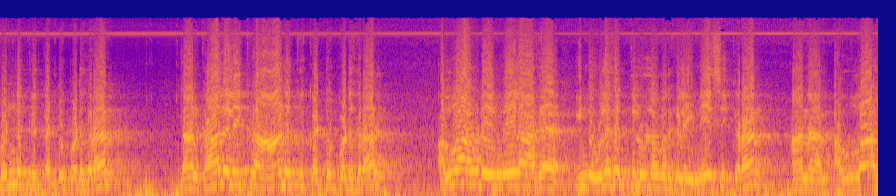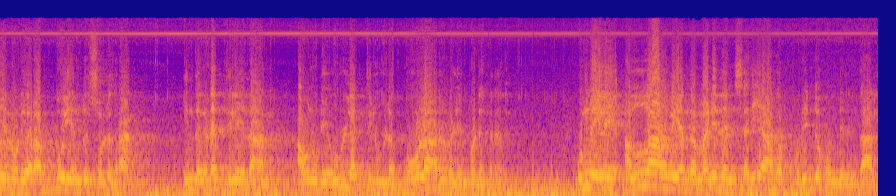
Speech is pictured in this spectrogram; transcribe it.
பெண்ணுக்கு கட்டுப்படுகிறான் தான் காதலிக்கிற ஆணுக்கு கட்டுப்படுகிறாள் அல்லாஹுடைய மேலாக இந்த உலகத்தில் உள்ளவர்களை நேசிக்கிறான் ஆனால் அல்லாஹ் என்னுடைய ரப்பு என்று சொல்லுகிறான். இந்த இடத்திலே தான் அவனுடைய உள்ளத்தில் உள்ள கோளாறு வெளிப்படுகிறது. உண்மையிலே அல்லாஹுவை அந்த மனிதன் சரியாக புரிந்து கொண்டிருந்தால்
